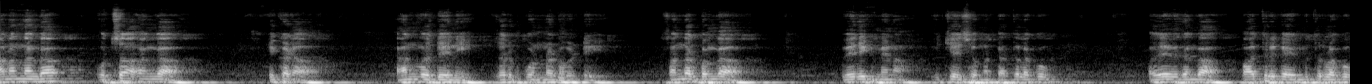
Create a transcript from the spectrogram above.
ఆనందంగా ఉత్సాహంగా ఇక్కడ యాన్యువల్ డేని జరుపుకుంటున్నటువంటి సందర్భంగా వేదిక మీద ఉన్న పెద్దలకు అదేవిధంగా పాత్రికేయ మిత్రులకు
